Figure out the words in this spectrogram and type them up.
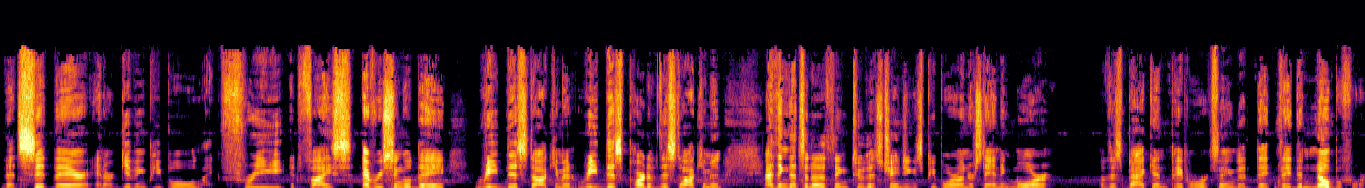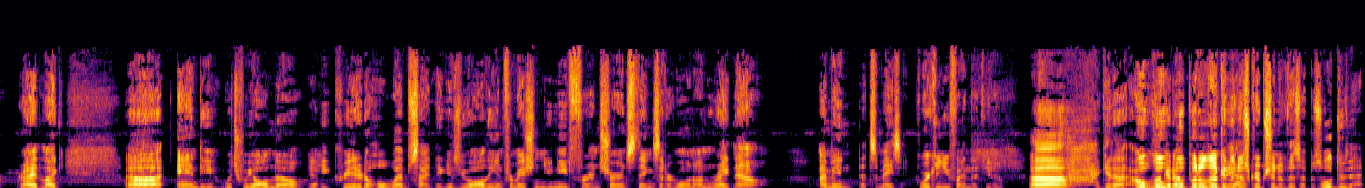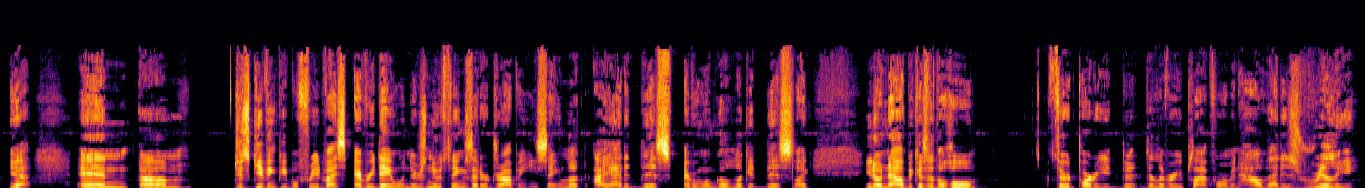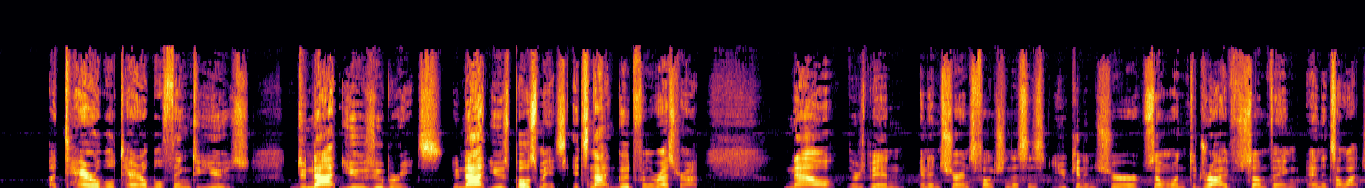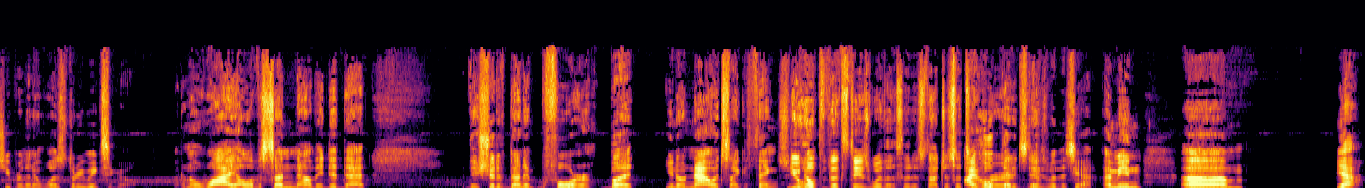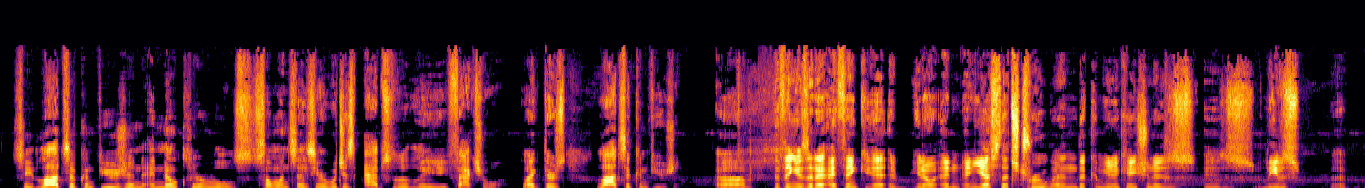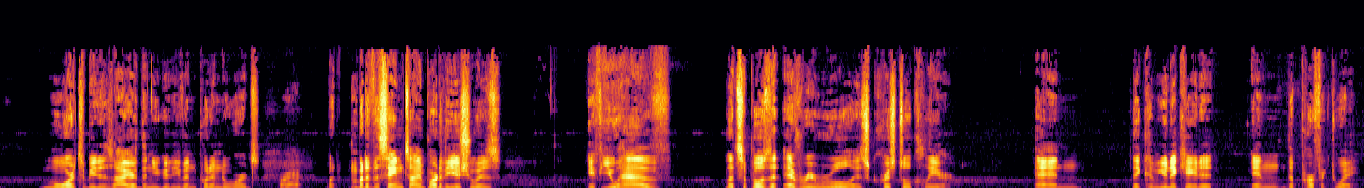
that sit there and are giving people like free advice every single day. Read this document, read this part of this document. I think that's another thing too that's changing is people are understanding more of this back end paperwork thing that they, they didn't know before, right? Like uh, Andy, which we all know, Yeah. he created a whole website that gives you all the information you need for insurance things that are going on right now. I mean, that's amazing. Where can you find that? do You know, Uh, I get. A, I'll we'll, look it up. we'll put a We'll link in the description of this episode. We'll do that. Yeah, and um, just giving people free advice every day when there's new things that are dropping. He's saying, "Look, I added this. Everyone, go look at this." Like, you know, now because of the whole third-party d- delivery platform and how that is really a terrible, terrible thing to use. Do not use Uber Eats. Do not use Postmates. It's not good for the restaurant. Now there's been an insurance function that says you can insure someone to drive something, and it's a lot cheaper than it was three weeks ago. I don't know why all of a sudden now they did that. They should have done it before, but you know now it's like a thing. So you don't- hope that that stays with us. That it's not just a. I hope that it stays yeah. with us. Yeah. I mean, um, yeah. See, lots of confusion and no clear rules. Someone says here, which is absolutely factual. Like, there's lots of confusion. Um, The thing is that I, I think uh, you know, and, and yes, that's true, and the communication is is leaves uh, more to be desired than you could even put into words. right. But but at the same time, part of the issue is if you have, let's suppose that every rule is crystal clear, and they communicate it in the perfect way.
